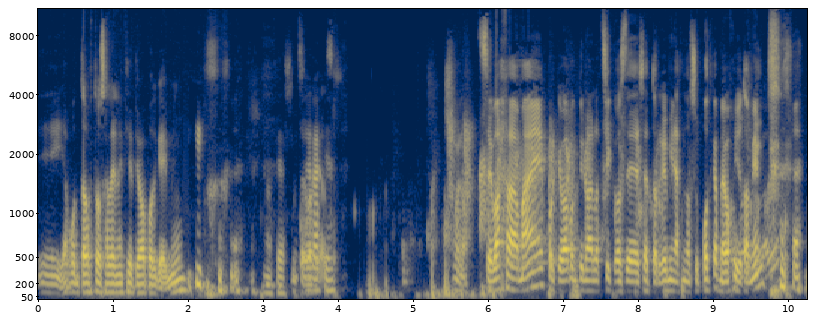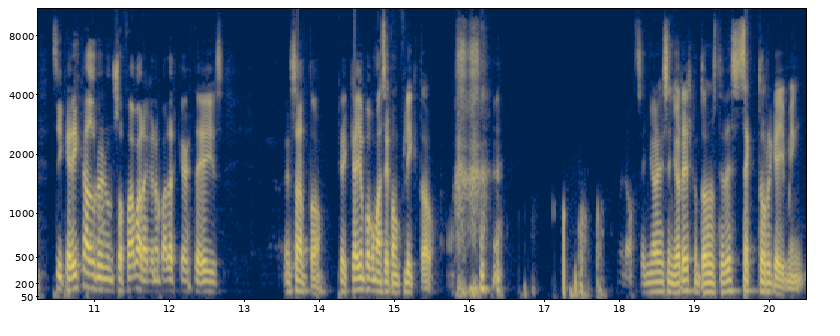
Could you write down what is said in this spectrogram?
y apuntados todos a la iniciativa Podgaming. gracias, muchas gracias. gracias. Bueno, se baja Mae porque va a continuar los chicos de Sector Gaming haciendo su podcast. Me bajo yo también. si queréis cada uno en un sofá para que no parezca que estéis. Exacto, que, que haya un poco más de conflicto. bueno, señores y señores, con todos ustedes, Sector Gaming.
